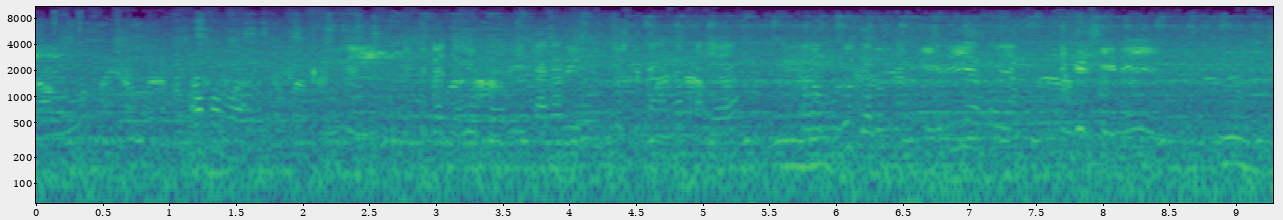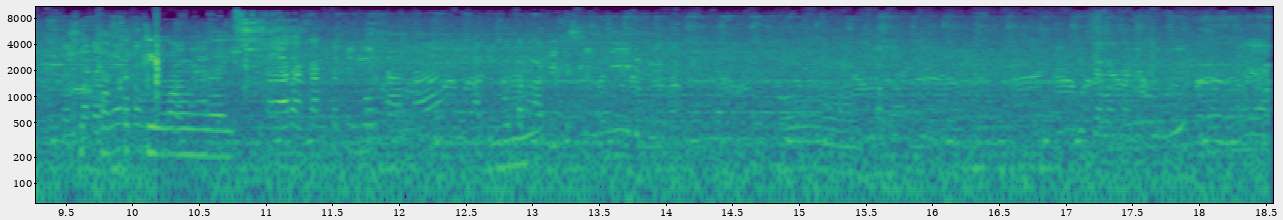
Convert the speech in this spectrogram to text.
Apa Pak? Kita jalur dari kanan ini terus ke kanan Pak ya. Kalau dulu jalur yang kiri atau yang pinggir sini. Kita ke Tilang guys. Saya arahkan ke timur sana, nanti putar lagi ke sini gitu Pak. Ini jalan aja dulu. Ya.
